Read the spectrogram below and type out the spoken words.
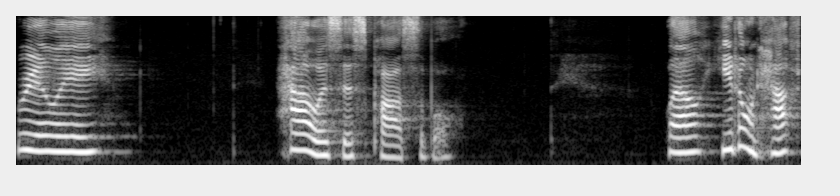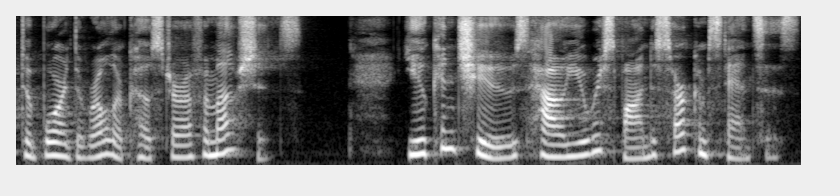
Really? How is this possible? Well, you don't have to board the roller coaster of emotions. You can choose how you respond to circumstances.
